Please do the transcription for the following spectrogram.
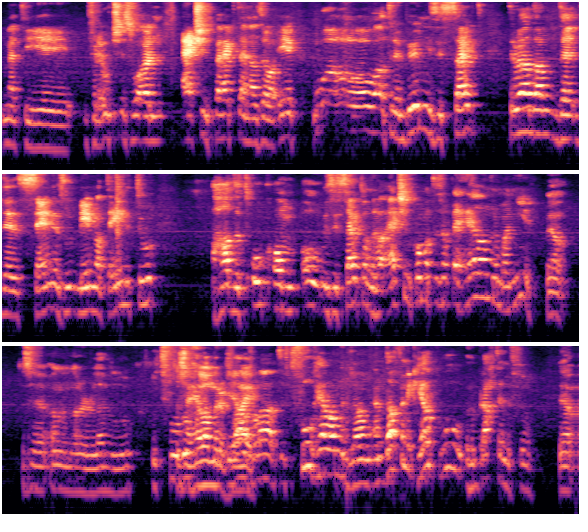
met die vrouwtjes waren action-packed en dan zo, hey, wow, wat er gebeurt is, is psyched. Terwijl dan de, de scènes meer naar het einde toe had het ook om, oh, zijn psyched, want er gaat action komen, het is op een heel andere manier. Ja, het is eh, on another level ook. Het voelt is een heel andere vibe. ja, voilà, het, voelt heel anders aan. En dat vind ik heel cool gebracht in de film. Ja.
